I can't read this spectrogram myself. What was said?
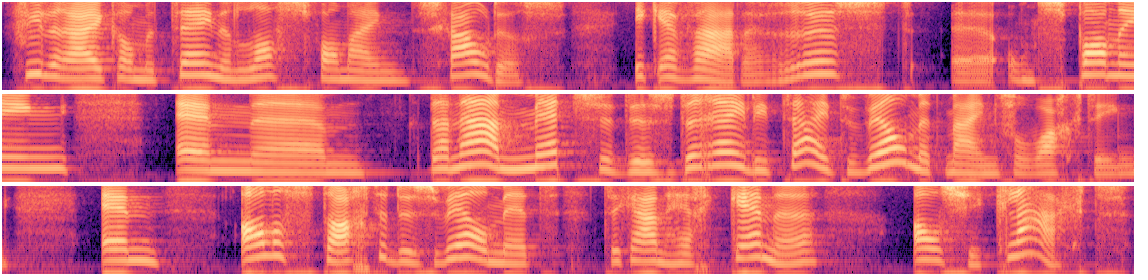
viel er eigenlijk al meteen een last van mijn schouders. Ik ervaarde rust, uh, ontspanning en uh, daarna matchte dus de realiteit wel met mijn verwachting. En alles startte dus wel met te gaan herkennen als je klaagt.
